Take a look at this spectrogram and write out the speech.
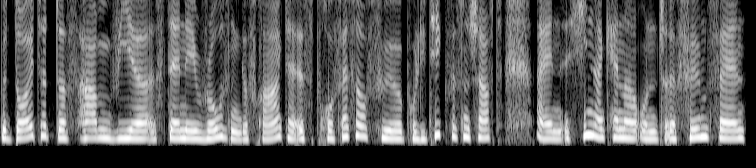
bedeutet, das haben wir Stanley Rosen gefragt. Er ist Professor für Politikwissenschaft, ein China-Kenner und äh, Filmfan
